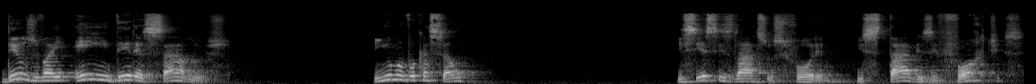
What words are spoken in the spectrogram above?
Deus vai endereçá-los em uma vocação. E se esses laços forem estáveis e fortes,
